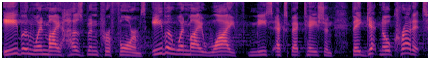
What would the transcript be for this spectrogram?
even when my husband performs, even when my wife meets expectation, they get no credit.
